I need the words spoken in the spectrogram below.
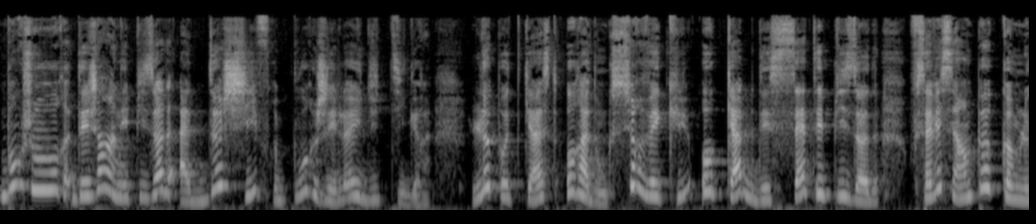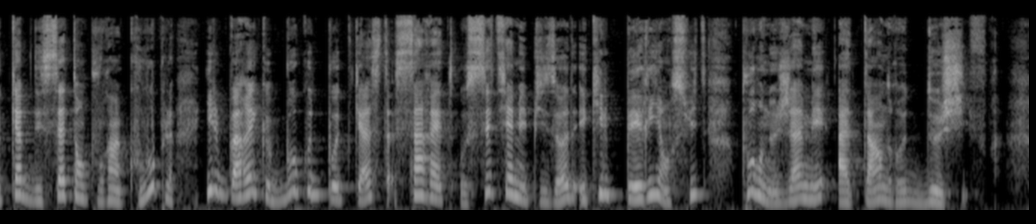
Bonjour, déjà un épisode à deux chiffres pour J'ai l'œil du tigre. Le podcast aura donc survécu au cap des 7 épisodes. Vous savez, c'est un peu comme le cap des 7 ans pour un couple. Il paraît que beaucoup de podcasts s'arrêtent au septième épisode et qu'ils périent ensuite pour ne jamais atteindre deux chiffres.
